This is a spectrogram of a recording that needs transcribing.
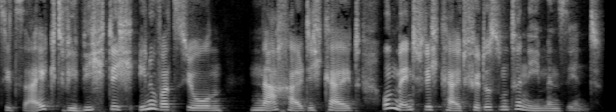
Sie zeigt, wie wichtig Innovation, Nachhaltigkeit und Menschlichkeit für das Unternehmen sind.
